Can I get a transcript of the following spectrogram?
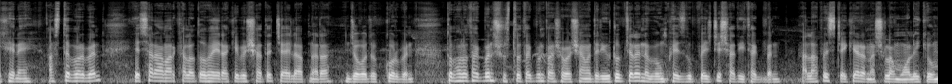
এখানে আসতে পারবেন। এছাড়া আমার খালাতো ভাই রাকিবের সাথে চাইলে আপনারা যোগাযোগ করবেন। তো ভালো থাকবেন, সুস্থ থাকবেন, পাশাপাশি আমাদের ইউটিউব চ্যানেল এবং ফেসবুক পেজটির সাথেই থাকবেন। আল্লাহ হাফিজ টেক আসসালামু আলাইকুম।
